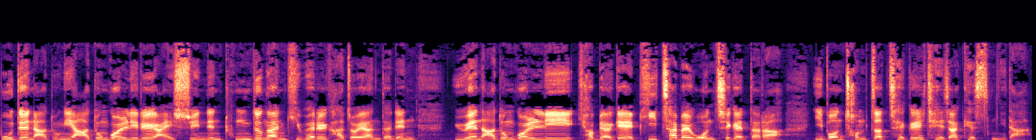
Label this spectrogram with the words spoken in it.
모든 아동이 아동 권리를 알 수 있는 동등한 기회를 가져야 한다는 유엔 아동 권리 협약의 비차별 원칙에 따라 이번 점자책을 제작했습니다.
